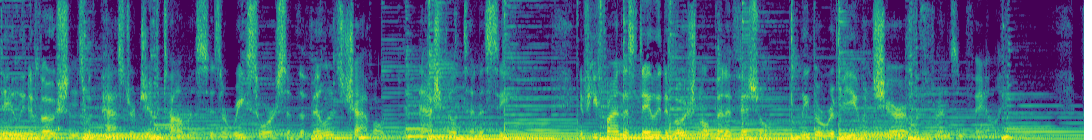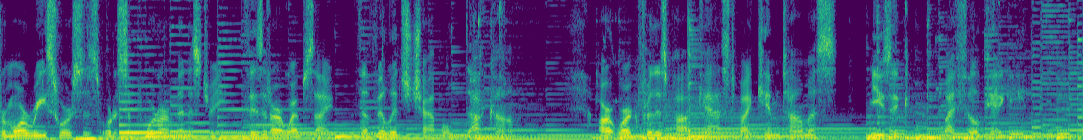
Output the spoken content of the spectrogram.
Daily Devotions with Pastor Jim Thomas is a resource of the Village Chapel in Nashville, Tennessee. If you find this daily devotional beneficial, leave a review and share it with friends and family. For more resources or to support our ministry, visit our website, thevillagechapel.com. Artwork for this podcast by Kim Thomas, music by Phil Keaggy.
